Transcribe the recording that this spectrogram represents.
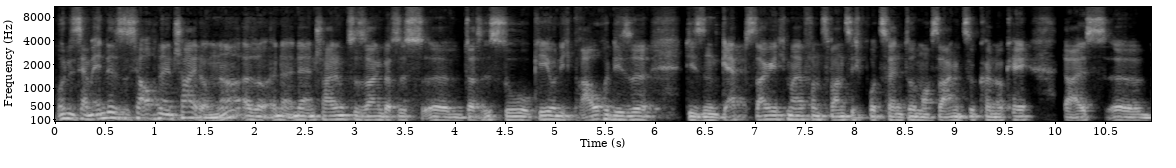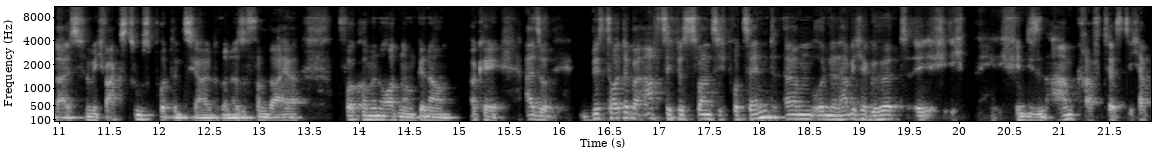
und es, am Ende ist es ja auch eine Entscheidung, ne? Also eine, eine Entscheidung zu sagen, das ist, äh, das ist so okay und ich brauche diese, diesen Gap, sage ich mal, von 20 Prozent, um auch sagen zu können, okay, da ist, äh, da ist für mich Wachstumspotenzial drin. Also von daher vollkommen in Ordnung, genau. Okay, also bist heute bei 80 bis 20 Prozent ähm, und dann habe ich ja gehört, ich, ich, ich finde diesen Armkraft Kraft-Test. Ich habe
